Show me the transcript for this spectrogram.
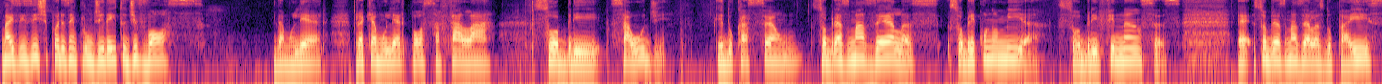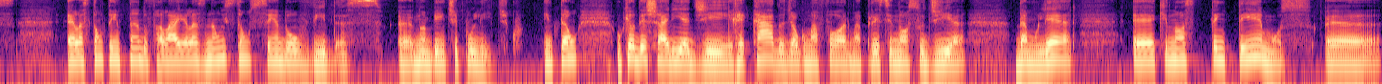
Mas existe, por exemplo, um direito de voz da mulher, para que a mulher possa falar sobre saúde, educação, sobre as mazelas, sobre economia, sobre finanças, é, sobre as mazelas do país, elas estão tentando falar e elas não estão sendo ouvidas é, no ambiente político. Então, o que eu deixaria de recado, de alguma forma, para esse nosso Dia da Mulher é que nós tentemos é,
